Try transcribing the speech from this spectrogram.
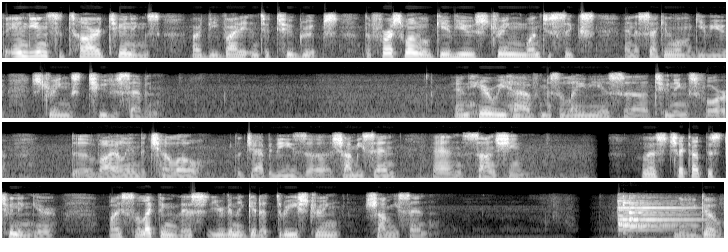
The Indian sitar tunings are divided into two groups. The first one will give you string 1 to 6 and the second one will give you strings 2 to 7. And here we have miscellaneous uh, tunings for the violin, the cello, the Japanese uh, shamisen, and sanshin. Let's check out this tuning here. By selecting this, you're going to get a 3-string shamisen. There you go.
